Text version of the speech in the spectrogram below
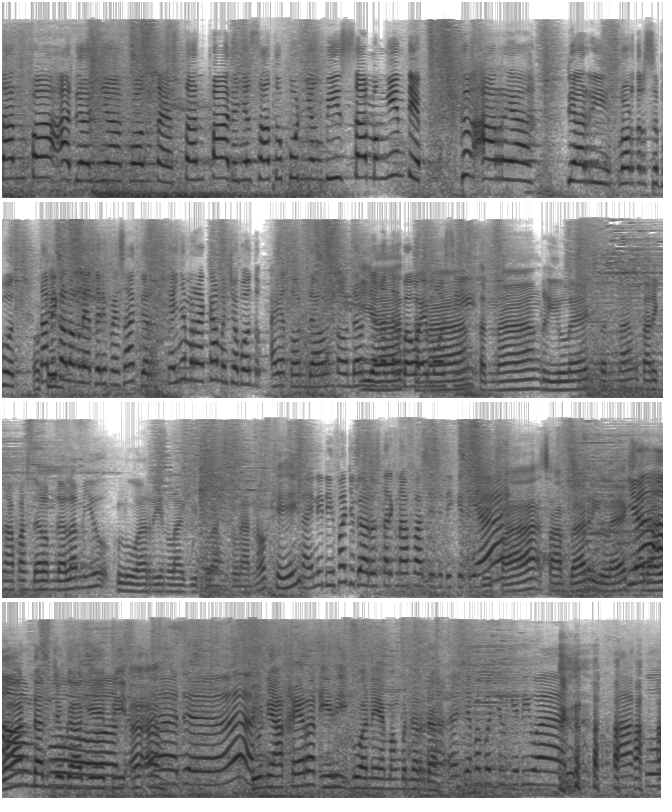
Tanpa adanya kontes, tanpa adanya satupun yang bisa mengintip ke area dari Lord tersebut. Oke. Tapi kalau ngelihat dari Pesager, kayaknya mereka mencoba untuk, ayo tone down, tone down, jangan terbawa tenang, emosi. tenang, relax, tenang, tarik nafas dalam-dalam yuk, keluarin lagi pelan-pelan. Oke. Nah ini Diva juga harus tarik nafas sih sedikit ya. Pak, sabar, relax. Ya Ada Wan dan juga. Gaby. Ah, ah. Aduh. Dunia akhirat iri gua nih emang bener dah. Eh, siapa bocil Gaby Wan? Aku.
